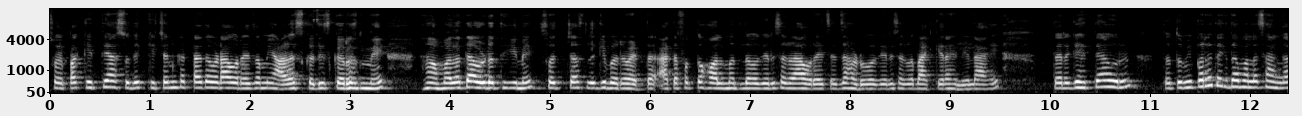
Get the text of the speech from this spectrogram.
स्वयंपाक किती असू दे किचन कट्टा तेवढा आवरायचा मी आळस कधीच करत नाही. हां मला ते आवडतही नाही. स्वच्छ असलं की बरं वाटतं. आता फक्त हॉलमधलं वगैरे सगळं आवरायचं आहे झाडू वगैरे सगळं बाकी राहिलेलं आहे. तर घेते आवरून. तर तुम्ही परत एकदा मला सांगा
